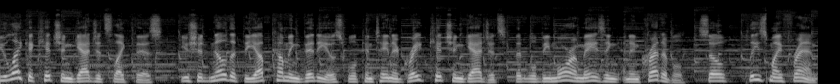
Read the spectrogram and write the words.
You like a kitchen gadgets like this, you should know that the upcoming videos will contain a great kitchen gadgets that will be more amazing and incredible. So, please my friend,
